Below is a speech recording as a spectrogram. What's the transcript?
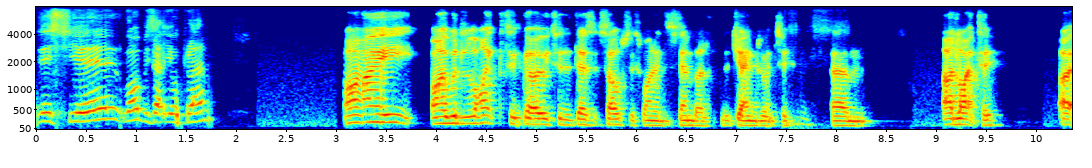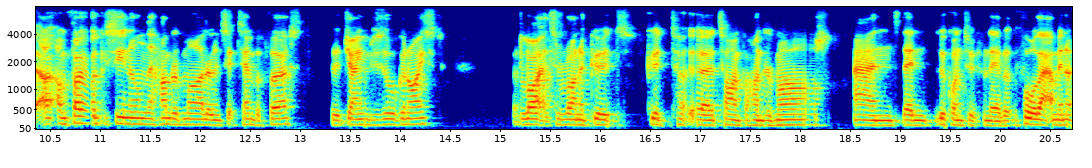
this year, Rob? Is that your plan? I I would like to go to the Desert Solstice one in December that James went to. Um, I'd like to. I, am focusing on the 100 miler in September 1st that James has organised. I'd like to run a good good t- uh, time for 100 miles and then look onto it from there. But before that, I mean,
